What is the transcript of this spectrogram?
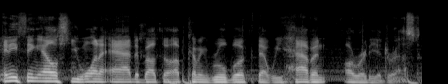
Anything else you want to add about the upcoming rulebook that we haven't already addressed?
